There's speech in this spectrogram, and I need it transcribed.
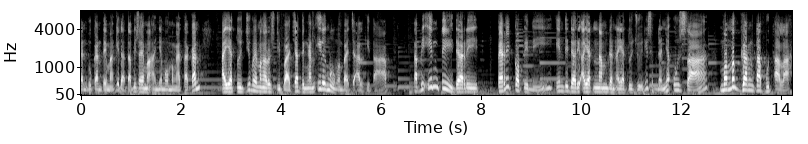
dan bukan tema kita, tapi saya hanya mau mengatakan ayat 7 memang harus dibaca dengan ilmu membaca Alkitab. Tapi inti dari perikop ini, inti dari ayat 6 dan ayat 7 ini sebenarnya usaha memegang tabut Allah.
